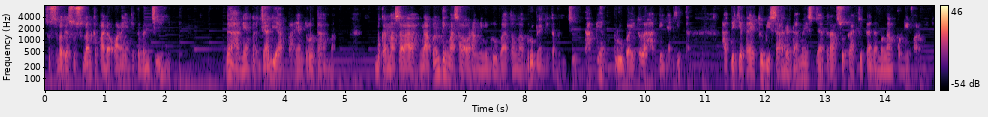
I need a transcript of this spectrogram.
Sebagai susulan kepada orang yang kita benci ini dan yang terjadi apa? Yang terutama bukan masalah nggak penting masalah orang ini berubah atau nggak berubah yang kita benci, tapi yang berubah itulah hatinya kita. Hati kita itu bisa ada damai sejahtera, sukacita dan mengampuni orang ini,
